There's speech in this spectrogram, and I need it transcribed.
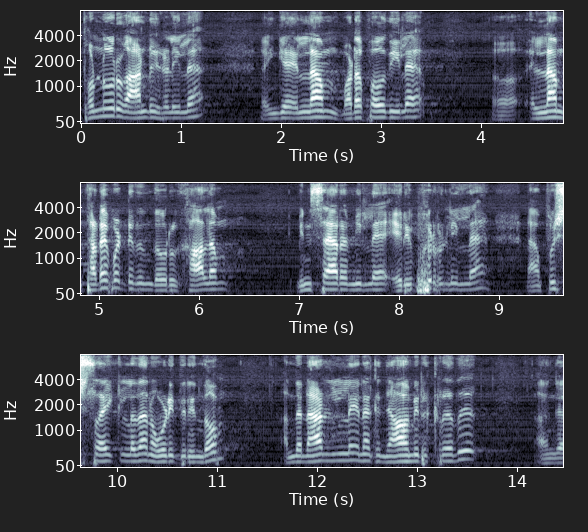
தொண்ணூறு ஆண்டுகளில் இங்கே எல்லாம் வடபகுதியில் எல்லாம் தடைப்பட்டிருந்த ஒரு காலம் மின்சாரம் இல்லை எரிபொருள் இல்லை. நான் புஷ் சைக்கிளில் தான் ஓடித்திருந்தோம். அந்த நாளில் எனக்கு ஞாபகம் இருக்கிறது அங்கே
